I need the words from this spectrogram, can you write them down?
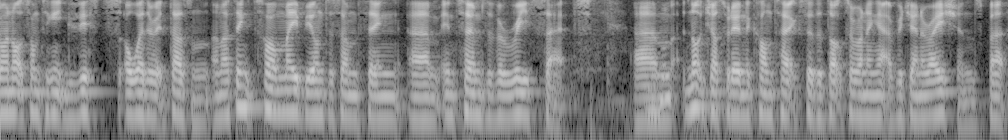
or not something exists or whether it doesn't. And I think Tom may be onto something um, in terms of a reset, um, mm-hmm. not just within the context of the Doctor running out of regenerations, but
